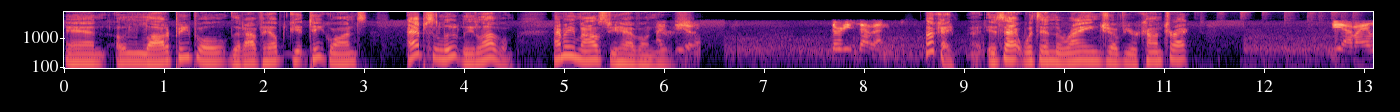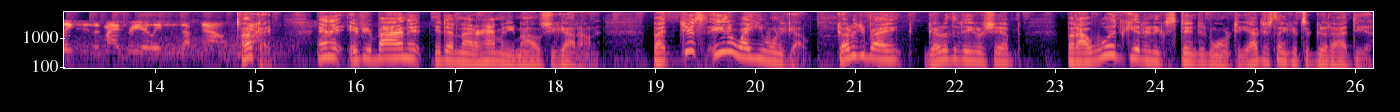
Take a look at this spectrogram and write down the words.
And a lot of people that I've helped get Tiguan's absolutely love them. How many miles do you have on I yours? do. 37. Okay. Is that within the range of your contract? Yeah, my lease is, my three year lease is up now. Okay. And if you're buying it, it doesn't matter how many miles you got on it. But just either way you want to go, go to your bank, go to the dealership. But I would get an extended warranty. I just think it's a good idea,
